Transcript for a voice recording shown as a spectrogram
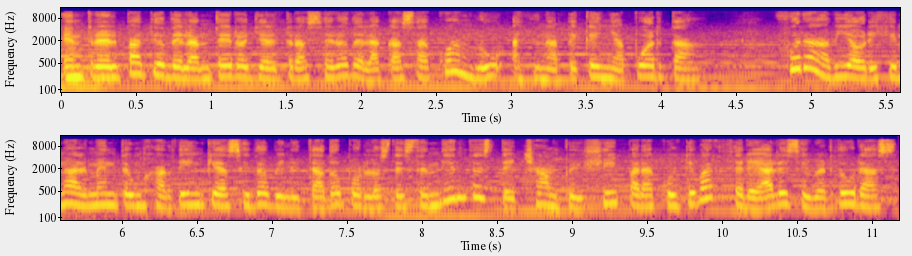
Entre el patio delantero y el trasero de la casa Lu hay una pequeña puerta. Fuera había originalmente un jardín que ha sido habilitado por los descendientes de Puixi para cultivar cereales y verduras.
